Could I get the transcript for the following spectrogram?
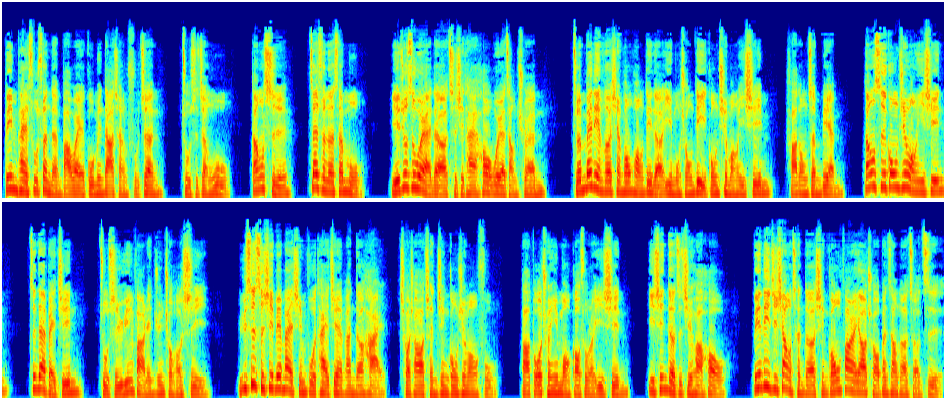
并派肃顺等八位顾命大臣辅政主持政务。当时，载淳的生母，也就是未来的慈禧太后，为了掌权，准备联合咸丰皇帝的异母兄弟恭亲王奕欣发动政变。当时，恭亲王奕欣正在北京主持余英法联军求和事宜，于是慈禧便派心腹太监安德海。悄悄潜进恭亲王府，把夺权阴谋告诉了奕欣。奕欣得知计划后，便立即向承德行宫发了要求，奔上了折子，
